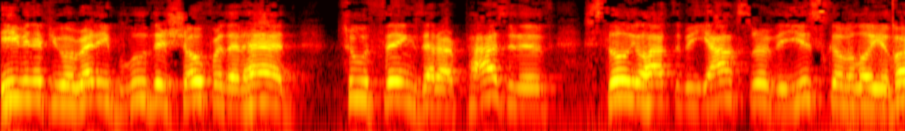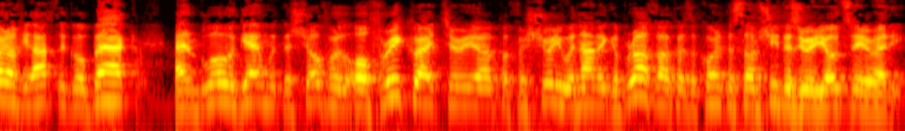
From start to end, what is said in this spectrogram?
Even if you already blew this shofar that had two things that are positive, still you'll have to be yachzer v'yiska v'lo yivarach, you'll have to go back and blow again with the shofar, all three criteria, but for sure you would not make a bracha, because according to some shitas you're yotze already.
